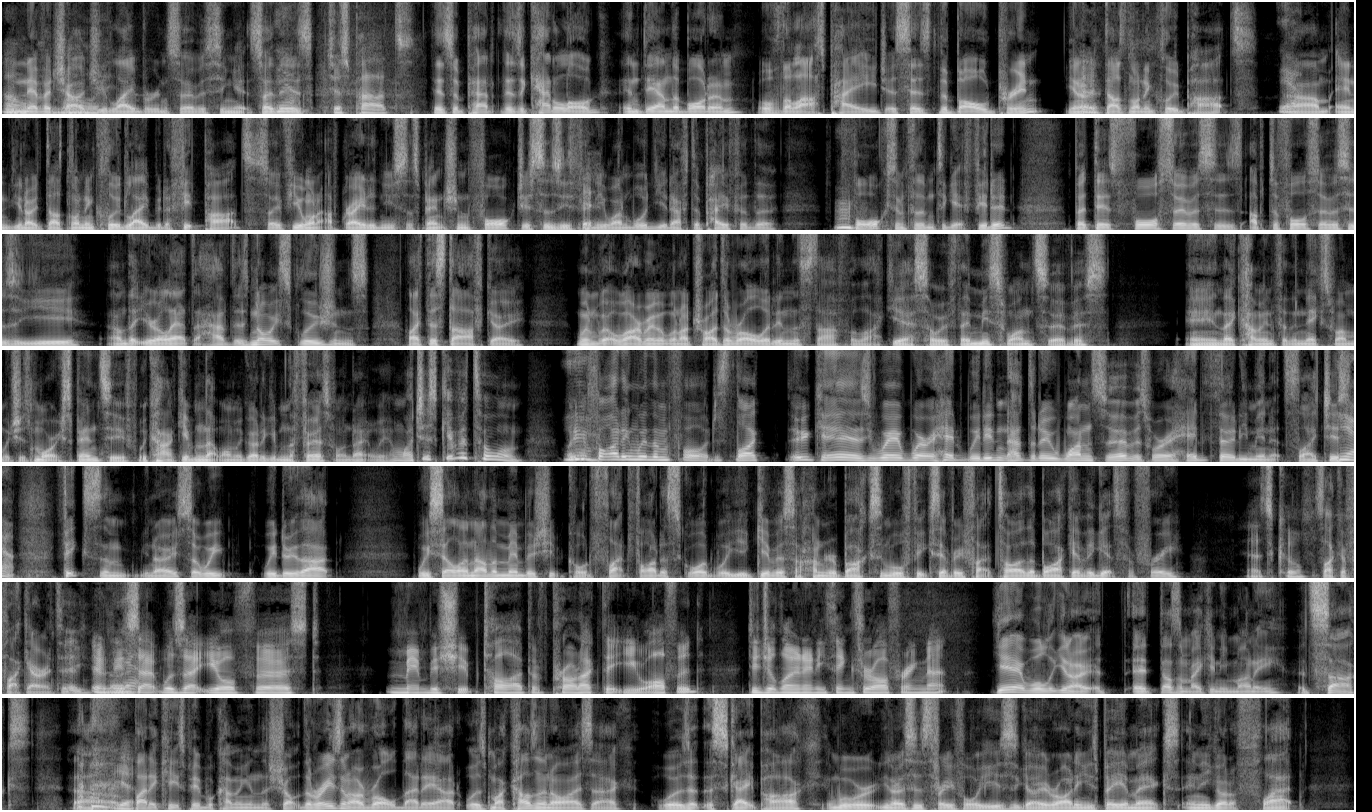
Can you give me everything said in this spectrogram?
We'll Oh, never charge lovely. you labour in servicing it. So there's Just parts. there's a pat, there's a catalog, and down the bottom of the last page it says the bold print. You know, it does not include parts, Yeah. um, and you know, it does not include labour to fit parts. So if you want to upgrade a new suspension fork, just as if anyone would, you'd have to pay for the forks and for them to get fitted. But there's four services, up to four services a year um, that you're allowed to have. There's no exclusions. Like the staff go. When we, well, I remember when I tried to roll it in, the staff were like, "Yeah, so if they miss one service." And they come in for the next one, which is more expensive. We can't give them that one. We've got to give them the first one, don't we? I'm like, just give it to them. What are you fighting with them for? Just like, who cares? We're, we're ahead. We didn't have to do one service. We're ahead 30 minutes. Like, just Yeah. fix them, you know? So we, we do that. We sell another membership called Flat Fighter Squad where you give us a hundred bucks and we'll fix every flat tire the bike ever gets for free. That's cool. It's like a flat guarantee. And is that was that your first membership type of product that you offered? Did you learn anything through offering that? Yeah, well, you know, it, it doesn't make any money. It sucks, uh, Yeah. but it keeps people coming in the shop. The reason I rolled that out was my cousin Isaac was at the skate park, and we were, you know, this is three, four years ago, riding his BMX, and he got a flat.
